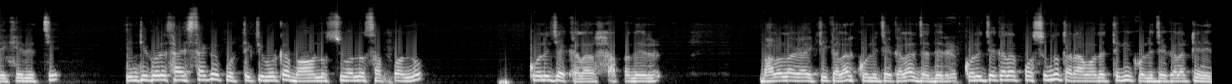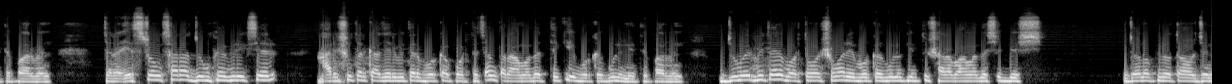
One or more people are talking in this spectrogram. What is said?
দেখিয়ে দিচ্ছি। তিনটি করে সাইজ থাকবে, প্রত্যেকটি বোরকা বাউন্ন, চুয়ান্ন, ছাপ্পান্ন। কলিজা কালার আপনাদের ভালো লাগা একটি কালার কলিজা কালার যাদের কলিজা কালার পছন্দ, তারা আমাদের থেকে কলিজা কালারটি নিতে পারবেন। যারা স্ট্রং ছাড়া জুম ফেব্রিক্স এর আড়ি সুতার কাজের ভিতরে বোরকা পড়তে চান, তারা আমাদের থেকে এই বোরকাগুলি নিতে পারবেন। জুমের ভিতরে বর্তমান সময়ের এই বোরকাগুলো কিন্তু সারা বাংলাদেশে বেশ জনপ্রিয়তা অর্জন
